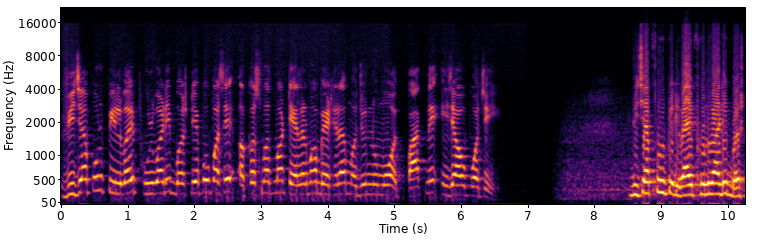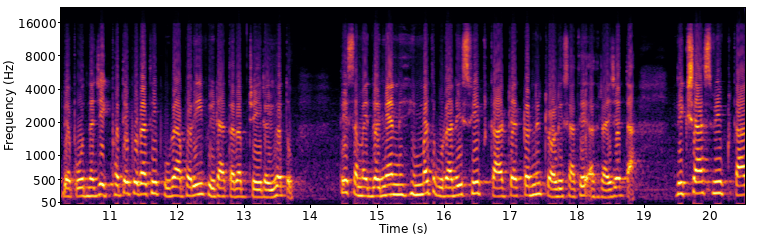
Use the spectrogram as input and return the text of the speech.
વિજાપુર પિલવાઈ ફૂલવાડી બસ ડેપો પાસે અકસ્માતમાં ટેલરમાં બેઠેલા મજૂરનું મોત પાંચને ઈજાઓ પહોંચી. વિજાપુર પિલવાઈ ફૂલવાડી બસ ડેપો નજીક ફતેપુરાથી પૂરા ભરી વીડા તરફ જઈ રહ્યું હતું. તે સમય દરમિયાન હિંમતપુરાની સ્વિફ્ટ કાર ટ્રેક્ટરની ટ્રોલી સાથે અથડાઈ જતા. રિક્ષા, સ્વિફ્ટ કાર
